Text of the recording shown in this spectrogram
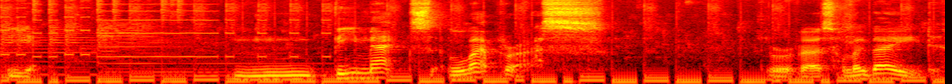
the VMAX Lapras, the Reverse Holo Bade,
